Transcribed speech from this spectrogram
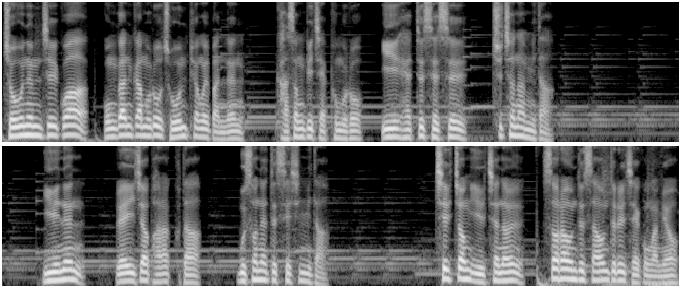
좋은 음질과 공간감으로 좋은 평을 받는 가성비 제품으로 이 헤드셋을 추천합니다. 2위는 레이저 바라쿠다 무선 헤드셋입니다. 7.1 채널 서라운드 사운드를 제공하며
